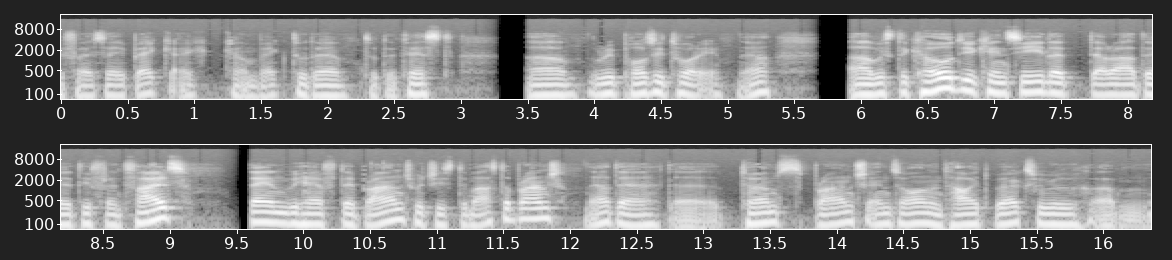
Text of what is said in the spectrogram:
if I say back I come back to the to the test uh, repository yeah? Uh, with the code you can see that there are the different files. Then we have the branch which is the master branch yeah, the, the terms branch and so on and how it works we will um,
